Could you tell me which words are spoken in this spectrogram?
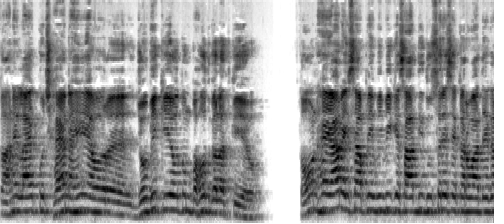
कहने लायक कुछ है नहीं, और जो भी किए हो तुम बहुत गलत किए हो। कौन है यार ऐसा अपनी बीबी के शादी दूसरे से करवा देगा?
